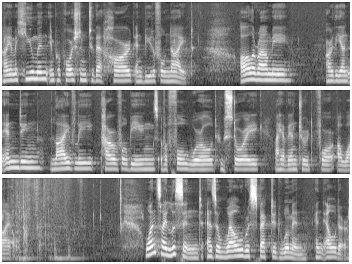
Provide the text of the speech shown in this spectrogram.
I am a human in proportion to that hard and beautiful night. All around me are the unending, lively, powerful beings of a full world whose story I have entered for a while. Once I listened as a well respected woman, an elder,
